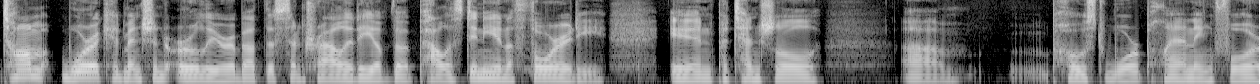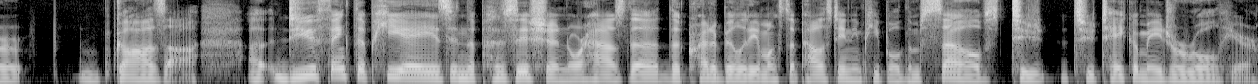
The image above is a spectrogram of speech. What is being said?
Tom Warrick had mentioned earlier about the centrality of the Palestinian Authority in potential um, post war planning for Gaza. Uh, do you think the PA is in the position or has the, the credibility amongst the Palestinian people themselves to, to take a major role here?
